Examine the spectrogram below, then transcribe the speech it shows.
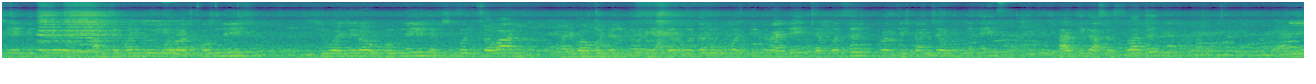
त्यांचे मित्र आमचे बंधू युवराज खोमणे शिवाजीराव खोमणे लक्ष्मण चव्हाण हरिभाऊ मंडलकर हे सर्वजण उपस्थित राहिले. त्याबद्दल प्रतिष्ठानच्या वतीने हार्दिक असं स्वागत. आणि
